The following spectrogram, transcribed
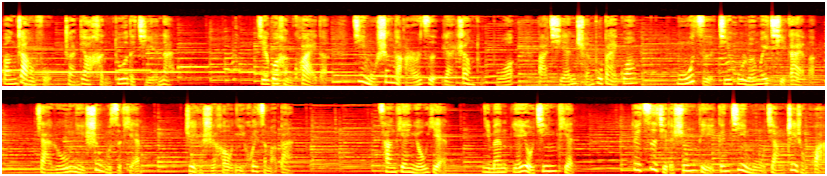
帮丈夫转掉很多的劫难。结果很快的，继母生的儿子染上赌博，把钱全部败光，母子几乎沦为乞丐了。假如你是吴子田，这个时候你会怎么办？苍天有眼，你们也有今天。对自己的兄弟跟继母讲这种话，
